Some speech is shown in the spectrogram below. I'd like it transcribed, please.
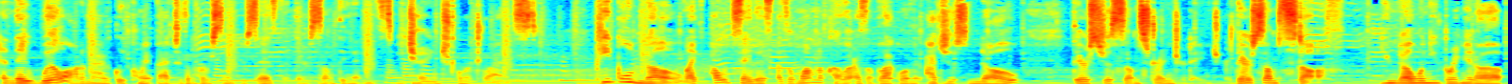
And they will automatically point back to the person who says that there's something that needs to be changed or addressed. People know, like I would say this as a woman of color, as a black woman, I just know there's just some stranger danger. There's some stuff. You know, when you bring it up,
